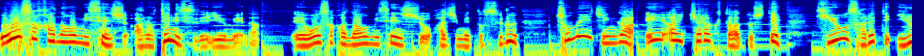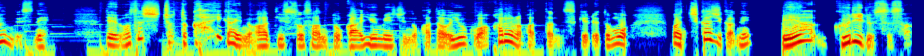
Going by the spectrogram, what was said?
大坂なおみ選手、あのテニスで有名な、え大坂なおみ選手をはじめとする著名人が AI キャラクターとして起用されているんですね。で、私ちょっと海外のアーティストさんとか有名人の方はよくわからなかったんですけれども、まあ、近々ね、ベア・グリルスさん、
